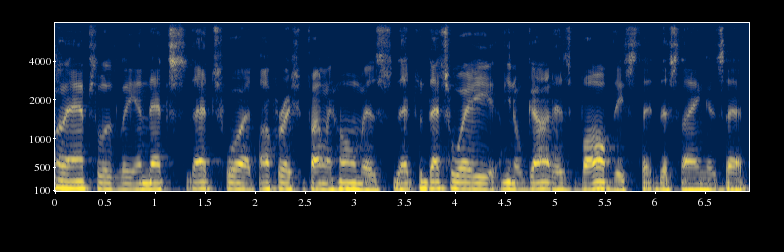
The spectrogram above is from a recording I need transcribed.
Oh, absolutely, and that's that's what Operation Finally Home is. That that's the way you know God has evolved this this thing is that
